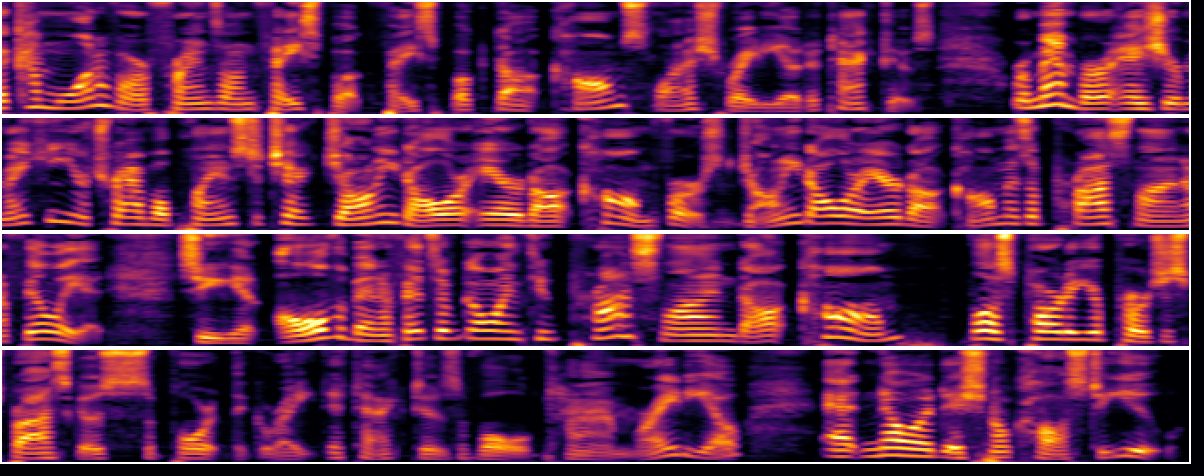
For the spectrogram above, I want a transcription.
become one of our friends on Facebook, facebook.com slash radio detectives. Remember, as you're making your travel plans to check JohnnyDollarAir.com first. JohnnyDollarAir.com is a Priceline affiliate, so you get all the benefits of going through Priceline.com Plus, part of your purchase price goes to support the great detectives of old time radio at no additional cost to you.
